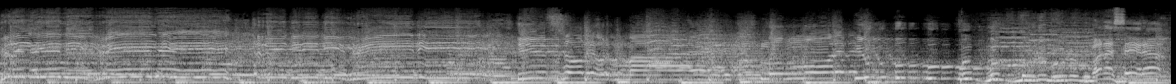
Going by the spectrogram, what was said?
Il ormai non muore più.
